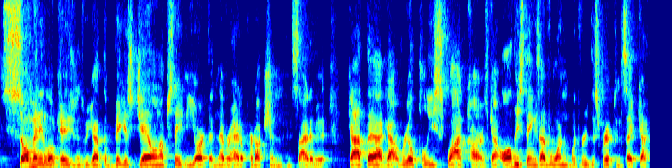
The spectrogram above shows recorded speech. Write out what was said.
so many locations. We got the biggest jail in upstate New York that never had a production inside of it. Got that. Got real police squad cars. Got all these things. Everyone would read the script and say, "Got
